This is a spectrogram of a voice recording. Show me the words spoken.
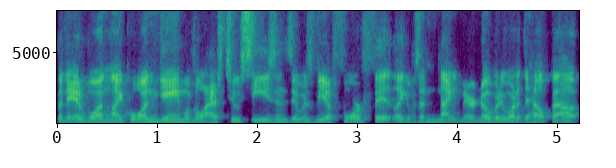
but they had won like one game over the last two seasons. It was via forfeit. Like it was a nightmare. Nobody wanted to help out.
